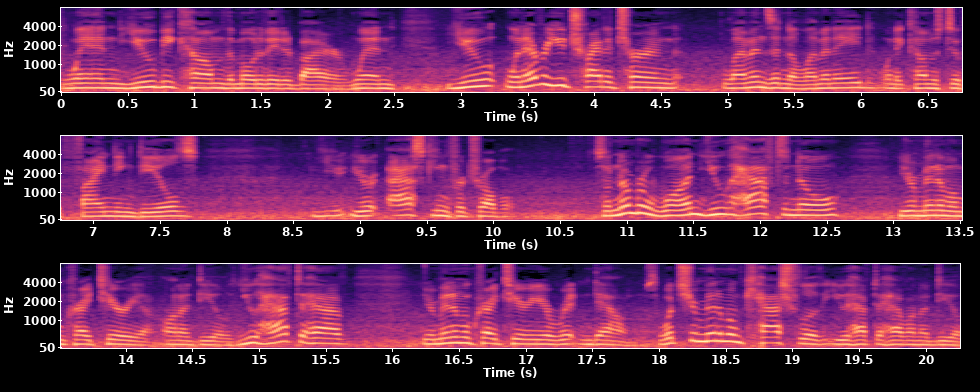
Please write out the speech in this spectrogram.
when you become the motivated buyer when you whenever you try to turn lemons into lemonade when it comes to finding deals, you're asking for trouble. So, number one, you have to know your minimum criteria on a deal. You have to have your minimum criteria written down. So, what's your minimum cash flow that you have to have on a deal?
